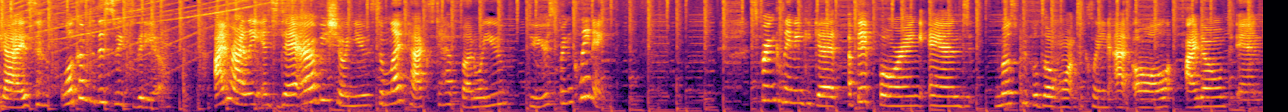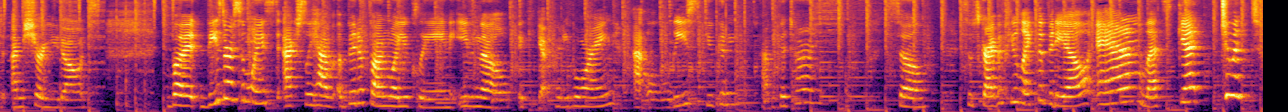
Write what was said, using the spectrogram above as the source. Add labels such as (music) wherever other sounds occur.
Hey guys, (laughs) welcome to this week's video. I'm Riley and today I will be showing you some life hacks to have fun while you do your spring cleaning. Spring cleaning can get a bit boring and most people don't want to clean at all. I don't and I'm sure you don't. But these are some ways to actually have a bit of fun while you clean, even though it can get pretty boring. At least you can have a good time. So subscribe if you like the video, and let's get to it.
